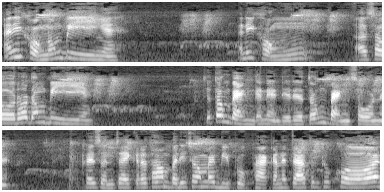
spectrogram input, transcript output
อันนี้ของน้องบีไง อันนี้ของเอ่อโซรถน้องบี จะต้องแบ่งกันเนี่ย เดี๋ยวเดี๋ยวต้องแบ่งโซนเนี่ย ใครสนใจกระท่อมไปที่ช่องแม่บีปลูกผักกันนะจ๊ะทุกๆคน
